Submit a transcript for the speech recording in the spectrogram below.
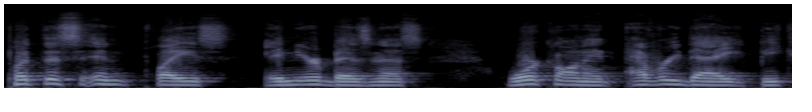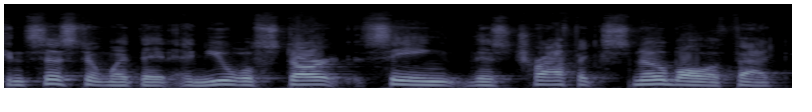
Put this in place in your business work on it every day, be consistent with it, and you will start seeing this traffic snowball effect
